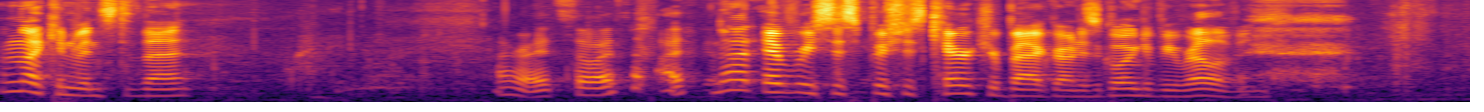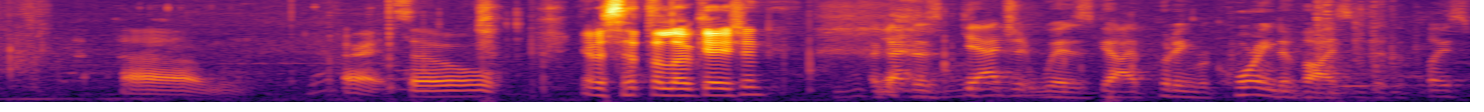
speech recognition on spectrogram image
I'm not convinced of that. All right, so I, th- I th- Not every suspicious character background is going to be relevant. um, all right, so Gotta set the location. I got this gadget whiz guy putting recording devices at the place.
